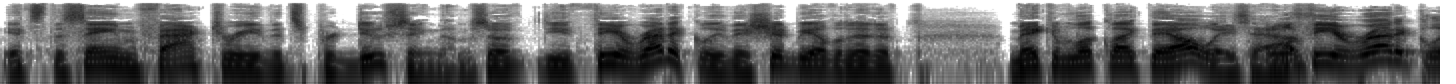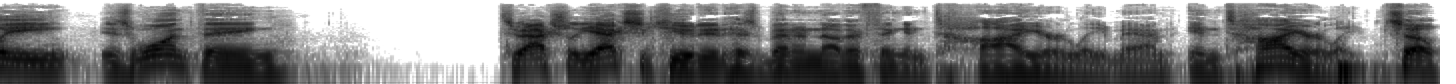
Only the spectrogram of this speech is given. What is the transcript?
it's the same factory that's producing them. So you, theoretically, they should be able to make them look like they always have. well, theoretically is one thing. To actually execute it has been another thing entirely, man, entirely. So,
